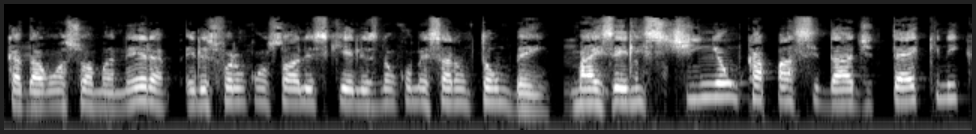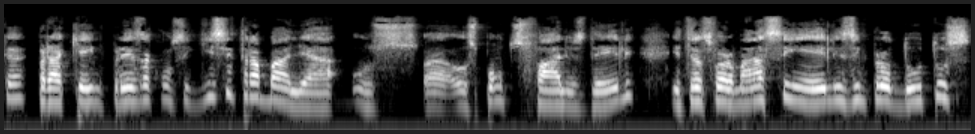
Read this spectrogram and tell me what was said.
cada um à sua maneira, eles foram consoles que eles não começaram tão bem, mas eles tinham capacidade técnica para que a empresa conseguisse trabalhar os, ah, os pontos falhos dele e transformassem eles em produtos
